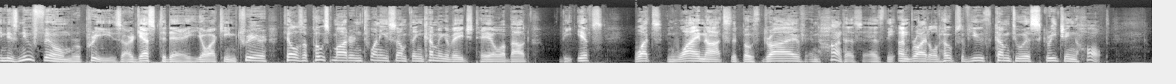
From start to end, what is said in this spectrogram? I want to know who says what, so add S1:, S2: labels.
S1: In his new film, Reprise, our guest today, Joachim Trier, tells a postmodern 20 something coming of age tale about the ifs, whats, and why nots that both drive and haunt us as the unbridled hopes of youth come to a screeching halt.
